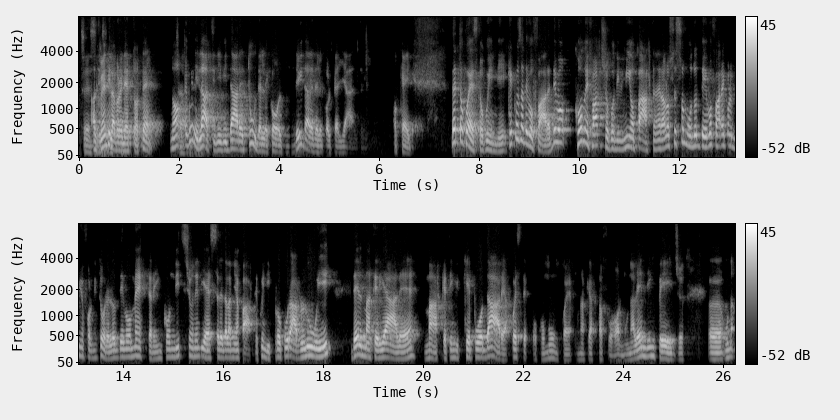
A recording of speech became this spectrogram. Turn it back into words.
sì, altrimenti sì, l'avrei detto a te, no? Certo. E quindi là ti devi dare tu delle colpe, devi dare delle colpe agli altri. Ok? Detto questo, quindi, che cosa devo fare? Devo, come faccio con il mio partner, allo stesso modo devo fare con il mio fornitore, lo devo mettere in condizione di essere dalla mia parte, quindi procurar lui del materiale marketing che può dare a queste, o comunque una piattaforma, una landing page, eh, una,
